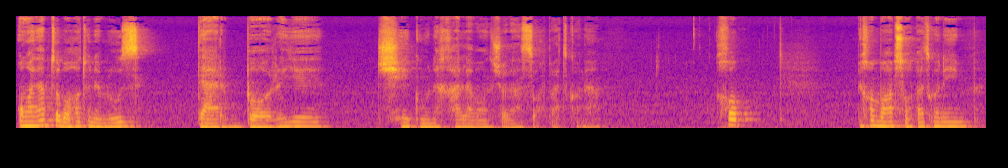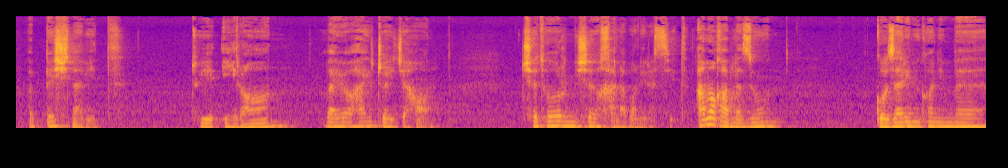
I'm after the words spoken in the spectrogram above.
اومدم تا باهاتون امروز درباره چگونه خلبان شدن صحبت کنم. خب می‌خوام با هم صحبت کنیم و بشنوید توی ایران و یا هر جای جهان چطور میشه به خلبانی رسید. اما قبل از اون گذری می‌کنیم به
